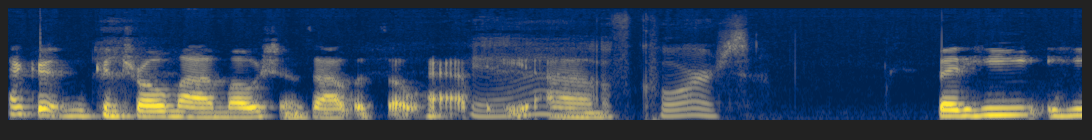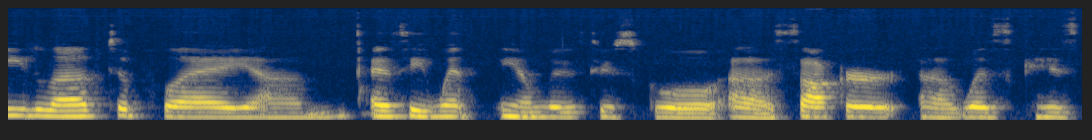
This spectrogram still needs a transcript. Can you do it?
I couldn't control my emotions. I was so happy. Yeah, Um, of course. but he he loved to play um, as he went you know moved through school uh, soccer uh, was his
